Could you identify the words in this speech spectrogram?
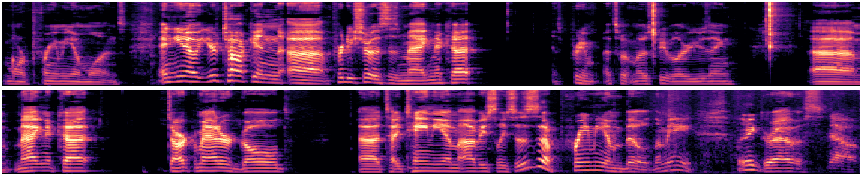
more premium ones. And you know, you're talking. Uh, pretty sure this is MagnaCut. It's pretty. That's what most people are using um, MagnaCut, Dark Matter Gold, uh, Titanium, obviously. So this is a premium build. Let me let me grab a stout.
